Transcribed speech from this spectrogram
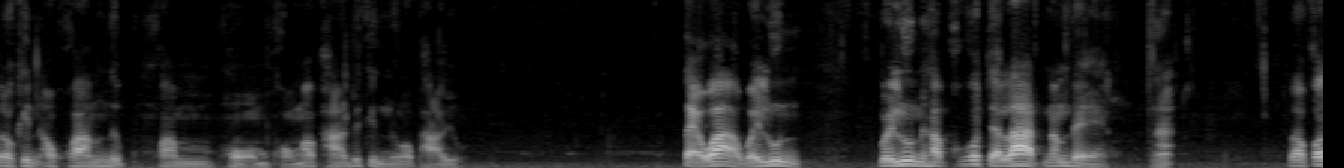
เรากินเอาความหนึบความหอมของมะพร้าวที่กลิ่นเนื้อมะพร้าวอยู่ แต่ว่าวัยรุ่นวัยรุ่นครับเขาก็จะราดน้ำแดงนะเราก็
